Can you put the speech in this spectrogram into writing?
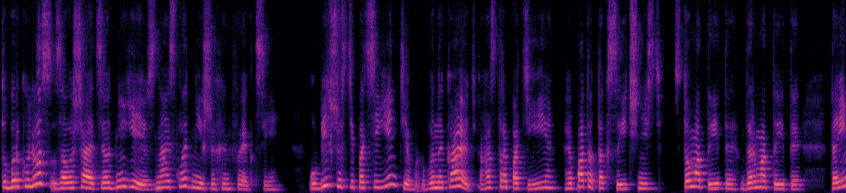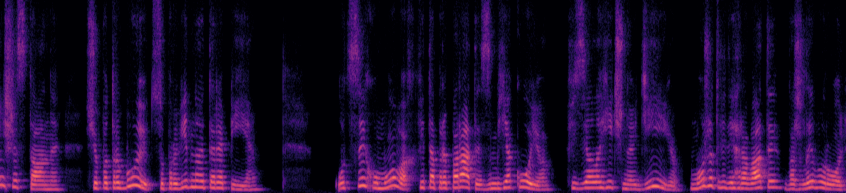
Туберкульоз залишається однією з найскладніших інфекцій. У більшості пацієнтів виникають гастропатії, гепатотоксичність, стоматити, дерматити та інші стани, що потребують супровідної терапії. У цих умовах фітопрепарати з м'якою фізіологічною дією можуть відігравати важливу роль.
